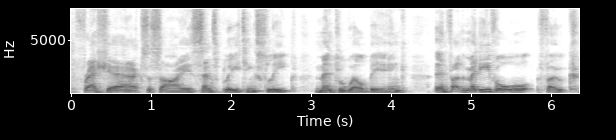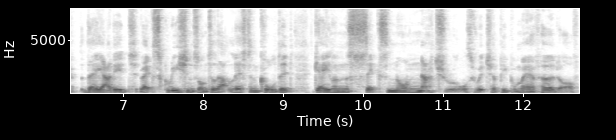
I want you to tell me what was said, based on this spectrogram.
fresh air, exercise, sensible eating, sleep, mental well being, in fact, the medieval folk, they added excretions onto that list and called it Galen's Six Non Naturals, which people may have heard of.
